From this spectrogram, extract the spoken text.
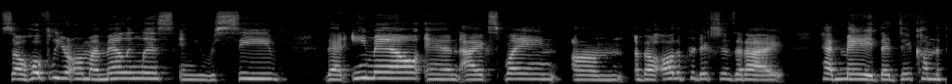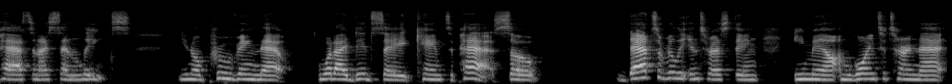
So hopefully you're on my mailing list and you received that email and I explained um, about all the predictions that I had made that did come to pass and I send links, you know, proving that what I did say came to pass. So that's a really interesting email. I'm going to turn that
